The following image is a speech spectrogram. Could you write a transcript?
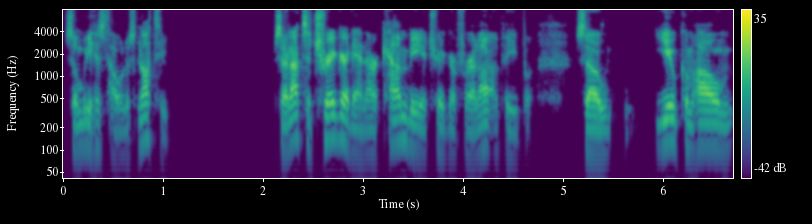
somebody has told us not to. So that's a trigger then, or can be a trigger for a lot of people. So you come home,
